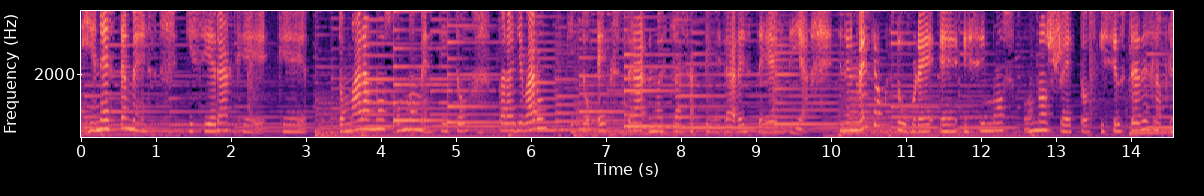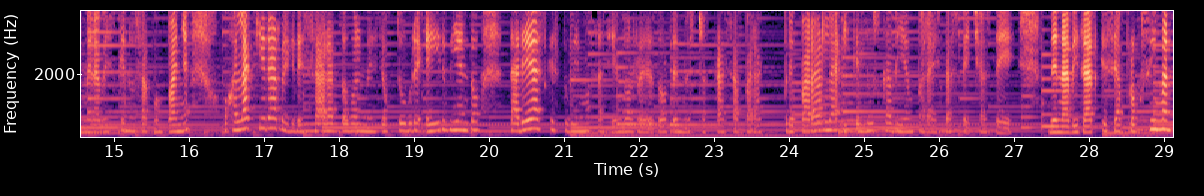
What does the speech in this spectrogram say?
Y en este mes quisiera que tomáramos un momentito para llevar un poquito extra nuestras actividades del día. En el mes de octubre eh, hicimos unos retos y si usted es la primera vez que nos acompaña, ojalá quiera regresar a todo el mes de octubre e ir viendo tareas que estuvimos haciendo alrededor de nuestra casa para prepararla y que luzca bien para estas fechas de, de, Navidad que se aproximan.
